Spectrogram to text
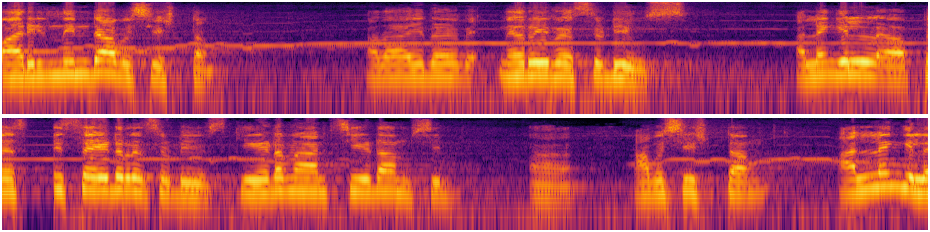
മരുന്നിന്റെ അവശിഷ്ടം. അതായത് വെറ്റനറി റെസിഡ്യൂസ് അല്ലെങ്കിൽ പെസ്റ്റിസൈഡ് റെസിഡ്യൂസ് കീടനാശിയുടെ അംശി അവശിഷ്ടം അല്ലെങ്കിൽ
